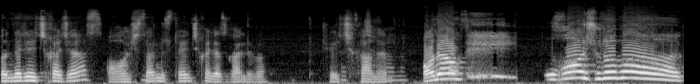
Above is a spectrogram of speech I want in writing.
Buradan nereye çıkacağız? Ağaçların üstüne çıkacağız galiba. Şöyle Hadi çıkalım. çıkalım. Anam. Oha şuna bak.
